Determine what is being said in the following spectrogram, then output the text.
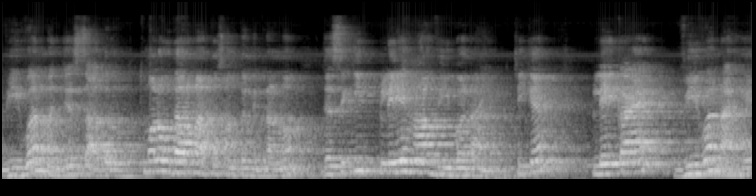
व्ही वन म्हणजे साधं तुम्हाला तुम्हाला उदाहरणार्थ सांगतो मित्रांनो जसे की प्ले हा व्ही वन आहे ठीक आहे? प्ले काय? व्ही वन आहे.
